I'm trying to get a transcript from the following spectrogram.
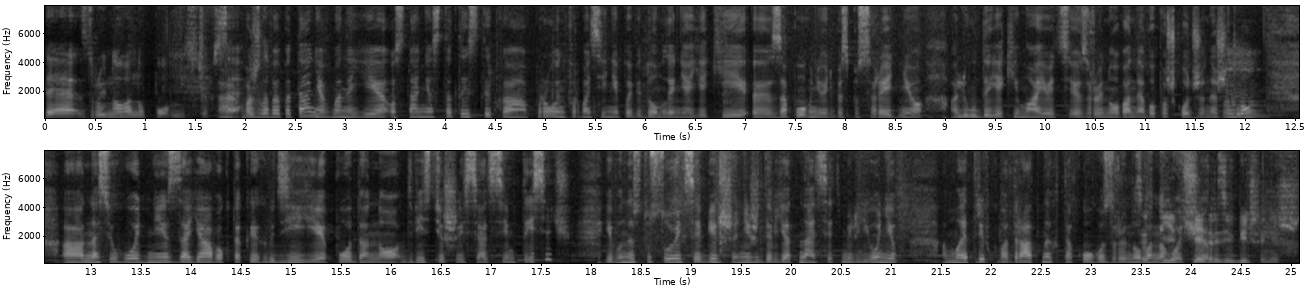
де зруйновано повністю Е, все? Важливе питання. В мене є остання статистика про інформаційні повідомлення, які е, заповнюють безпосередньо люди, які мають зруйноване або пошкоджене житло. А На сьогодні заявок таких в дії подано 267 тисяч, і вони стосуються більше ніж 19 мільйонів метрів квадратних такого Це в зруйнованого п'ять, чи п'ять разів більше, ніж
